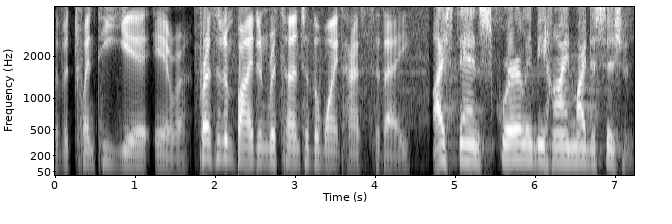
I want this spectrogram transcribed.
This was the end of a 20 year era. President Biden returned to the White House today. I stand squarely behind my decision.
